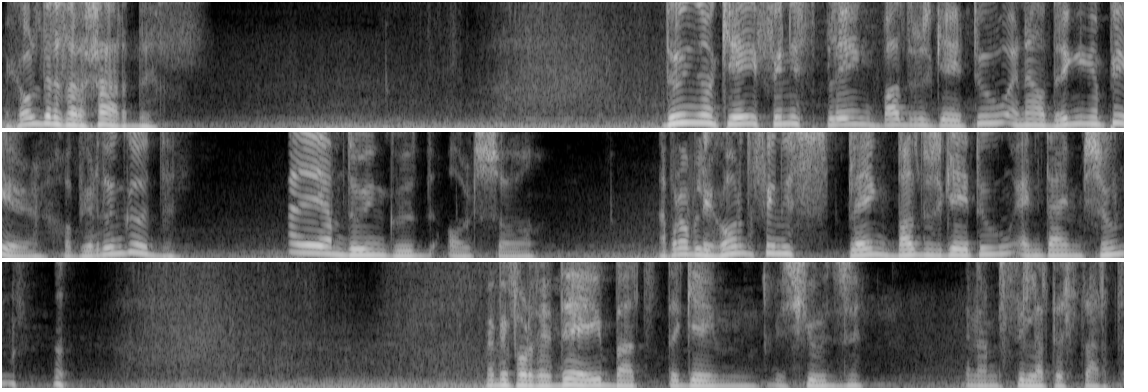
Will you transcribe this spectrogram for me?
Beholders are hard. Doing okay, finished playing Baldur's Gate 2 and now drinking a beer. Hope you're doing good. I am doing good also. I probably won't finish playing Baldur's Gate 2 anytime soon. Maybe for the day, but the game is huge. And I'm still at the start.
